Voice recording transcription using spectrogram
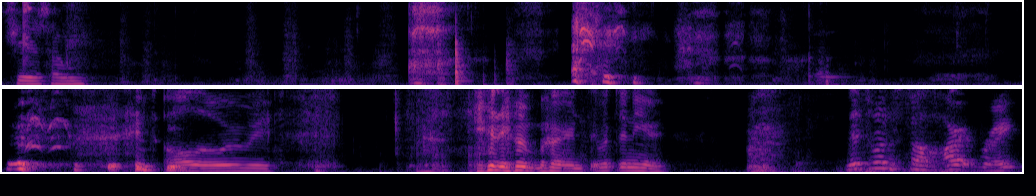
Cheers, homie. it's all over me. and it burns. What's in here? This one's to heartbreak.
